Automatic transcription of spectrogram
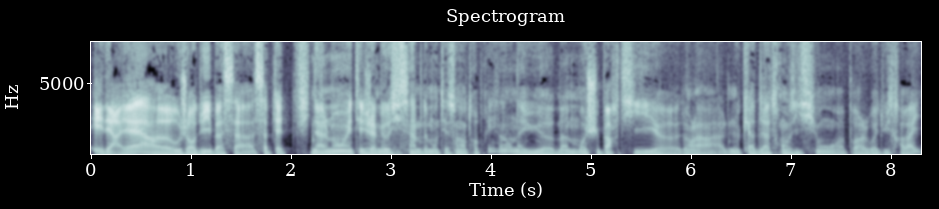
Et derrière, euh, aujourd'hui, bah, ça, ça peut-être finalement été jamais aussi simple de monter son entreprise. Hein. On a eu, euh, bah, moi, je suis parti euh, dans le cadre de la transition pour la loi du travail.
